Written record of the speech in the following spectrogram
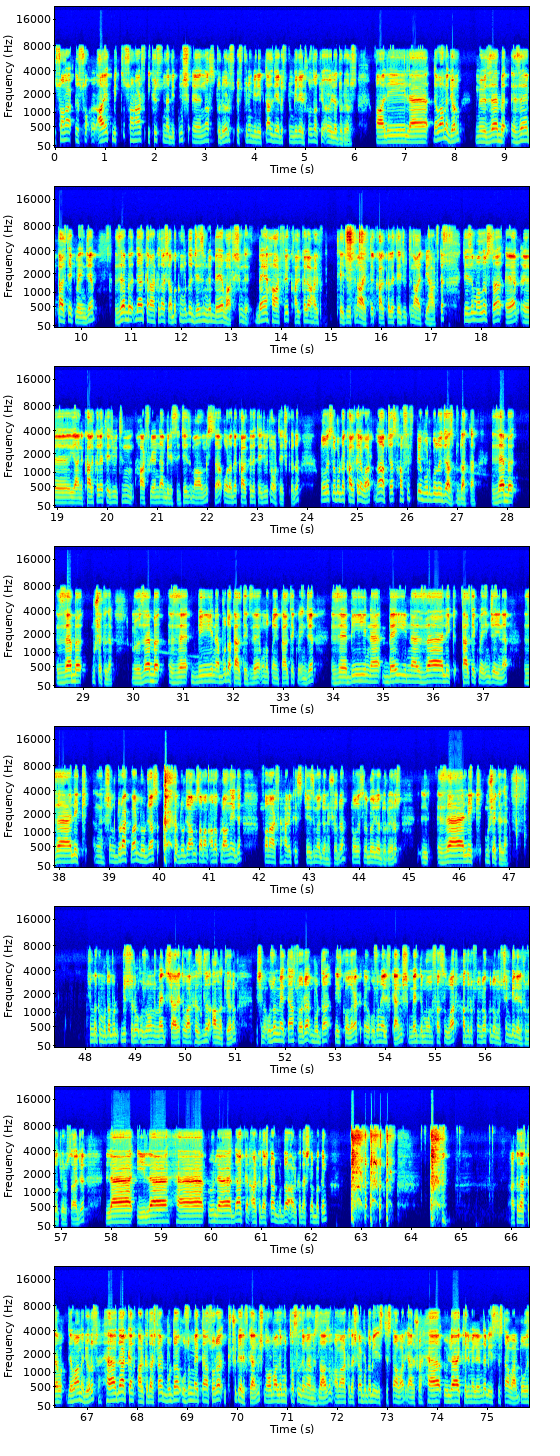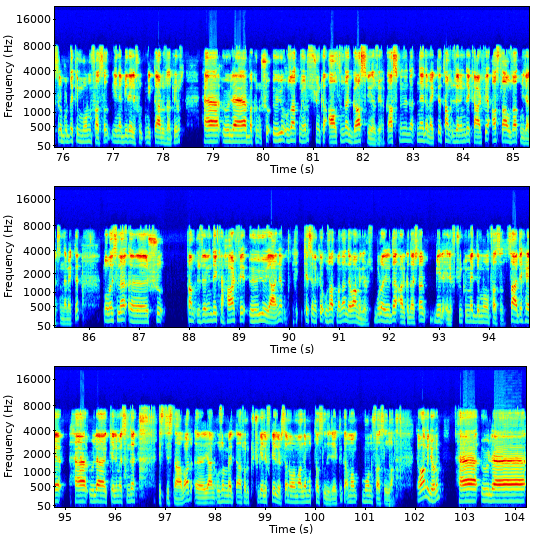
Son, son, ayet bitti. Son harf iki üstünde bitmiş. E, nasıl duruyoruz? Üstünün biri iptal, diğer üstün bir elif uzatıyor. Öyle duruyoruz. Qalile. Devam ediyorum. Müzeb, z peltek ve ince. Zeb derken arkadaşlar bakın burada cezimli B var. Şimdi B harfi kalkale harf tecvidine aitti. Kalkale tecvidine ait bir harfti. Cezim alırsa eğer e, yani kalkale tecvidinin harflerinden birisi cezim almışsa orada kalkale tecvidi ortaya çıkıyordu. Dolayısıyla burada kalkale var. Ne yapacağız? Hafif bir vurgulayacağız dudaktan. Zeb, zeb bu şekilde. Müzeb, zebine bu da peltek z. Unutmayın peltek ve ince. Zebine, beyne, zalik peltek ve ince yine. Zelik. Şimdi durak var. Duracağız. Duracağımız zaman ana kural neydi? Son harfin harekesi cezime dönüşüyordu. Dolayısıyla böyle duruyoruz. Zelik bu şekilde. Şimdi bakın burada bir sürü uzun med işareti var. Hızlı anlatıyorum. Şimdi uzun medden sonra burada ilk olarak e, uzun elif gelmiş. Medde munfasıl var. Hadır usulünde okuduğumuz için bir elif uzatıyoruz sadece. La ilahe üle derken arkadaşlar burada arkadaşlar bakın Arkadaşlar devam ediyoruz. He derken arkadaşlar burada uzun metten sonra küçük elif gelmiş. Normalde muttasıl dememiz lazım ama arkadaşlar burada bir istisna var. Yani şu he, üle kelimelerinde bir istisna var. Dolayısıyla buradaki munfasıl yine bir elif miktarı uzatıyoruz. He, üle bakın şu ü'yü uzatmıyoruz çünkü altında gasr yazıyor. Gasr ne, ne demekti? Tam üzerimdeki harfi asla uzatmayacaksın demektir. Dolayısıyla e, şu tam üzerindeki harfi ö'yü yani kesinlikle uzatmadan devam ediyoruz. Burayı da arkadaşlar bir elif. Çünkü meddi munfasıl. Sadece he, he, üle kelimesinde istisna var. Ee, yani uzun medden sonra küçük elif gelirse normalde muttasıl diyecektik ama munfasıl var. Devam ediyorum. He, üle,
